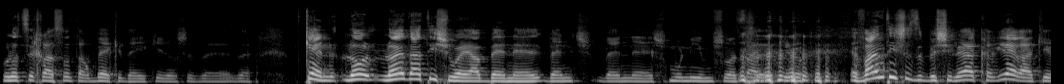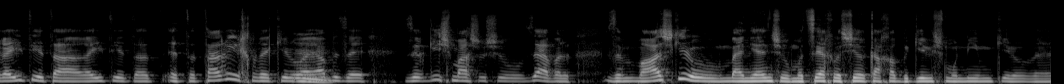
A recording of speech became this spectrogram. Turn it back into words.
הוא לא צריך לעשות הרבה כדי כאילו שזה, זה. כן, לא, לא ידעתי שהוא היה ש- בן אה, 80 שהוא עשה זה, כאילו, הבנתי שזה בשלהי הקריירה, כי ראיתי את, ה, ראיתי את, ה, את התאריך, וכאילו Mm. היה בזה, זה הרגיש משהו שהוא זה, אבל זה ממש כאילו מעניין שהוא מצליח לשיר ככה בגיל 80, כאילו, ו...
